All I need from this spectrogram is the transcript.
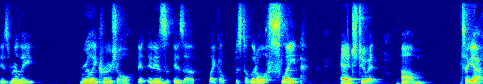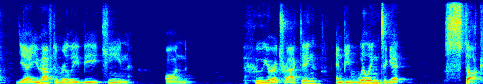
is really really crucial. It, it is is a like a just a little slight edge to it. Um, so yeah, yeah, you have to really be keen on who you're attracting and be willing to get stuck.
